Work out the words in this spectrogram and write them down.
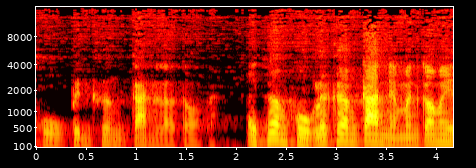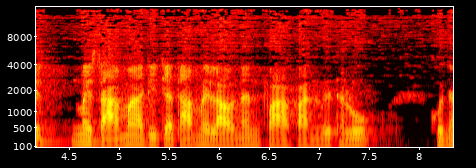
ผูก เป็นเครื่องกั้นเราต่อไป ไอ้เครื่องผูกและเครื่องกั้นเนี่ย มันก็ไม่ไม่สามารถที่จะทำให้เรานั้นฝ่าฟันหรือทะลุ คุณ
